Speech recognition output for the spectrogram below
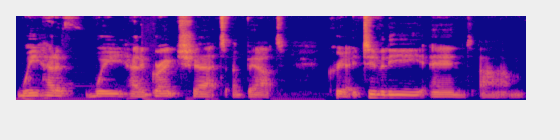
we had a we had a great chat about creativity and um,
